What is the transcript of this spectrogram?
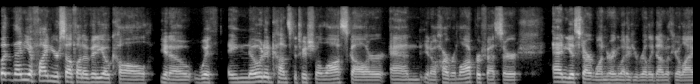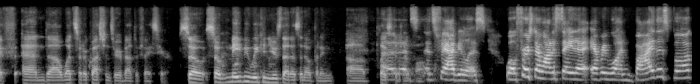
but then you find yourself on a video call, you know, with a noted constitutional law scholar and, you know, Harvard law professor and you start wondering what have you really done with your life and uh, what sort of questions are you about to face here so so maybe we can use that as an opening uh, place uh, to that's, that's fabulous well first i want to say to everyone buy this book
